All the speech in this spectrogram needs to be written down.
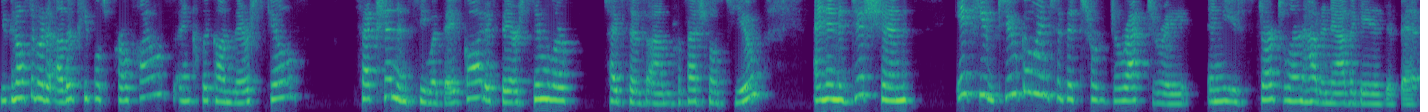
You can also go to other people's profiles and click on their skills section and see what they've got if they're similar types of um, professionals to you. And in addition, if you do go into the directory and you start to learn how to navigate it a bit,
